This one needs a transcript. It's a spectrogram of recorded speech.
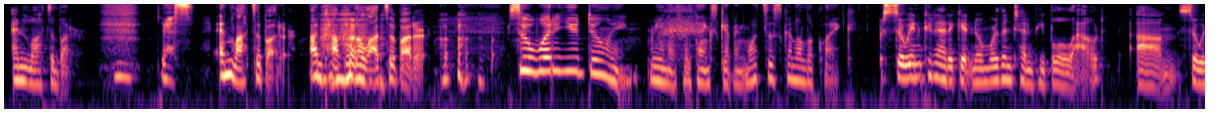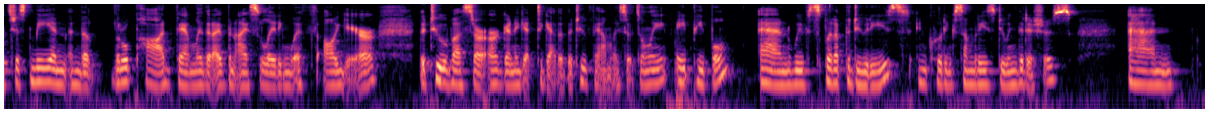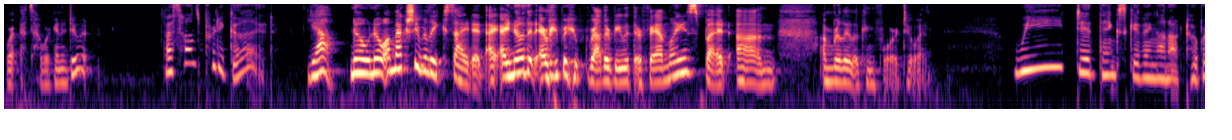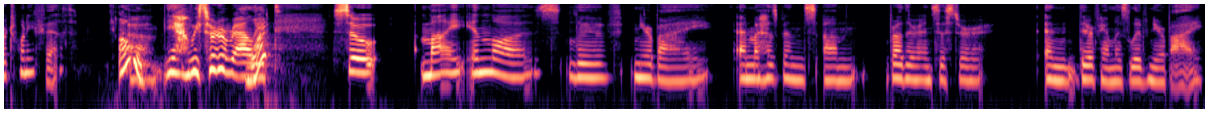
and lots of butter. Yes, and lots of butter on top of the lots of butter. So, what are you doing, Rena, for Thanksgiving? What's this going to look like? So in Connecticut, no more than 10 people allowed. Um, so it's just me and, and the little pod family that I've been isolating with all year. The two of us are, are going to get together, the two families. So it's only eight people. And we've split up the duties, including somebody's doing the dishes. And we're, that's how we're going to do it. That sounds pretty good. Yeah, no, no, I'm actually really excited. I, I know that everybody would rather be with their families, but um, I'm really looking forward to it. We did Thanksgiving on October 25th. Oh, Um, yeah, we sort of rallied. What? So my in-laws live nearby, and my husband's um, brother and sister and their families live nearby.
